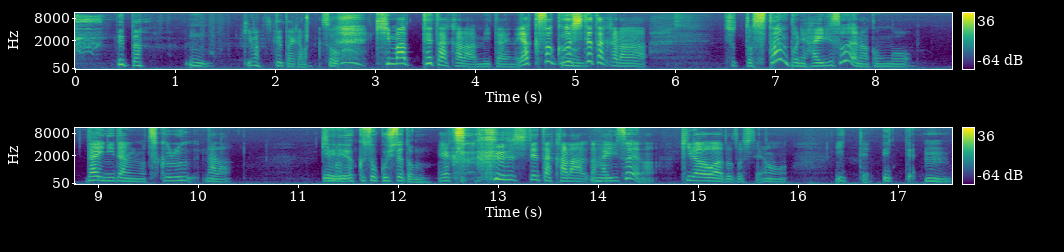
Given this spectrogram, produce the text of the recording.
出た。うん。決まってたから。そう。決まってたからみたいな。約束してたから、ちょっとスタンプに入りそうやな今後。第2弾を作るなら。いや約束してたもん。約束してたからが入りそうやな、キラーワードとして。うん。行って。行って。うん。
